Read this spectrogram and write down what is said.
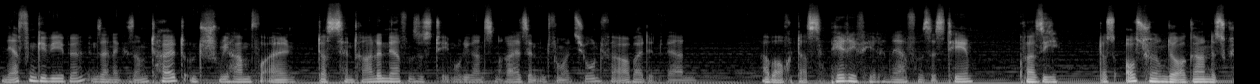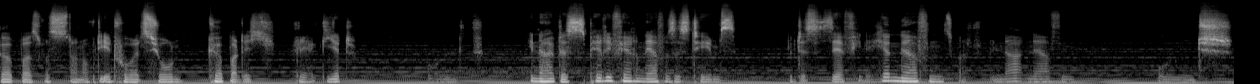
Nervengewebe in seiner Gesamtheit und wir haben vor allem das zentrale Nervensystem, wo die ganzen Reize und Informationen verarbeitet werden, aber auch das periphere Nervensystem, quasi das ausführende Organ des Körpers, was dann auf die Information körperlich reagiert. Und innerhalb des peripheren Nervensystems gibt es sehr viele Hirnnerven, zum Beispiel Nahtnerven und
